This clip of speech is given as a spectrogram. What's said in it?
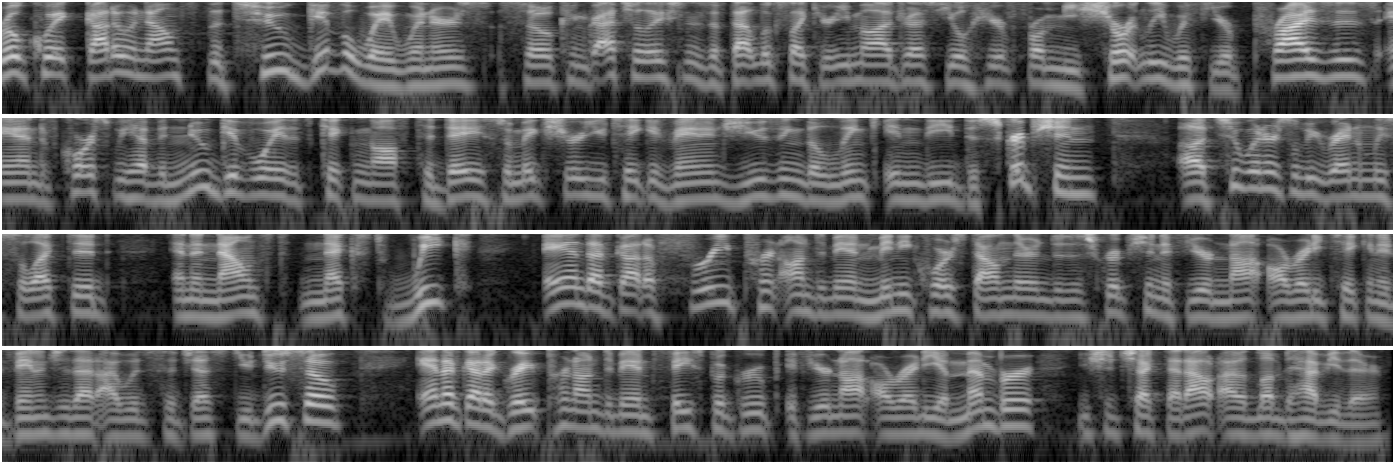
Real quick, got to announce the two giveaway winners. So, congratulations. If that looks like your email address, you'll hear from me shortly with your prizes. And of course, we have a new giveaway that's kicking off today. So, make sure you take advantage using the link in the description. Uh, two winners will be randomly selected and announced next week. And I've got a free print on demand mini course down there in the description. If you're not already taking advantage of that, I would suggest you do so. And I've got a great print on demand Facebook group. If you're not already a member, you should check that out. I would love to have you there.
